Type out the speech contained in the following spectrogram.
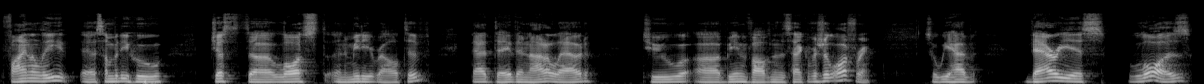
finally, uh, somebody who just uh, lost an immediate relative that day, they're not allowed to uh, be involved in the sacrificial offering. So we have various laws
